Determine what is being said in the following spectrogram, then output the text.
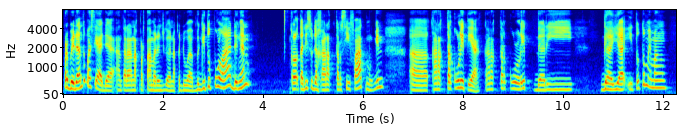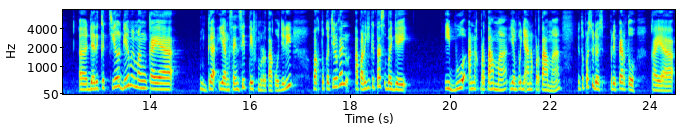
perbedaan tuh pasti ada antara anak pertama dan juga anak kedua. Begitu pula dengan kalau tadi sudah karakter sifat mungkin uh, karakter kulit ya. Karakter kulit dari gaya itu tuh memang uh, dari kecil dia memang kayak gak yang sensitif menurut aku. Jadi waktu kecil kan apalagi kita sebagai ibu anak pertama yang punya anak pertama itu pasti sudah prepare tuh. Kayak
